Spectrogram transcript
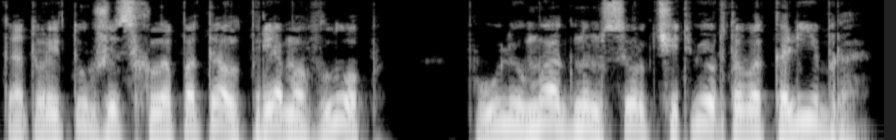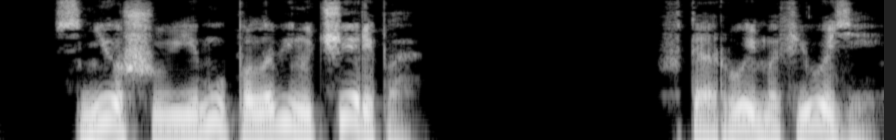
который тут же схлопотал прямо в лоб пулю магнум 44-го калибра снесшую ему половину черепа. Второй мафиози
